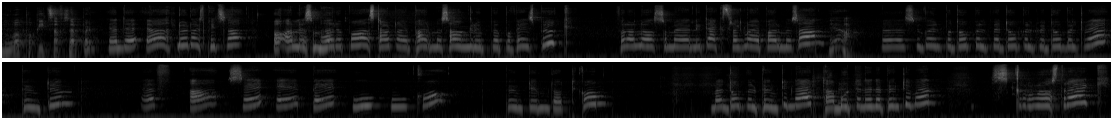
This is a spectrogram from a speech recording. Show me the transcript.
noe? På pizza, eksempel? Ja, det, ja, lørdagspizza. Og alle som hører på, starta ei parmesangruppe på Facebook. For alle oss som er litt ekstra glad i parmesan, Ja. eh, så gå inn på www.facebok.com. Med dobbeltpunktum der. Ta bort den ene punktumen. Skråstrek.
